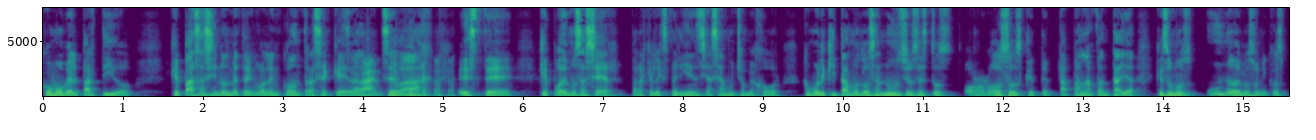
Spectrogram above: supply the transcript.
¿Cómo ve el partido? ¿Qué pasa si nos meten gol en contra? Se queda, se, va. este, ¿qué podemos hacer para que la experiencia sea mucho mejor? ¿Cómo le quitamos los anuncios estos horrorosos que te tapan la pantalla? Que somos uno de los únicos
